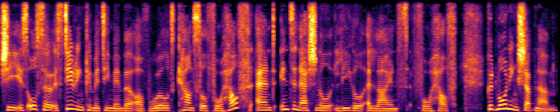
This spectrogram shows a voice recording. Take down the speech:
She is also a steering committee member of World Council for Health and International Legal Alliance for Health. Good morning, Shabnam.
